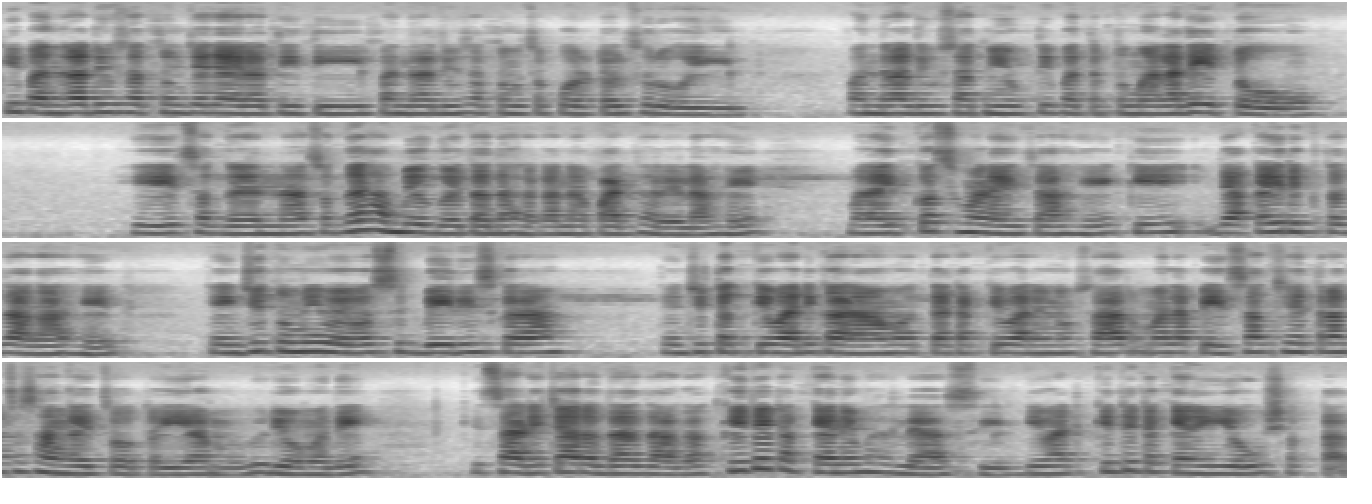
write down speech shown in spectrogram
की पंधरा दिवसात तुमच्या जाहिराती येतील पंधरा दिवसात तुमचं पोर्टल सुरू होईल पंधरा दिवसात नियुक्तीपत्र तुम्हाला देतो. हे सगळ्यांना सगळ्या अभियोग्यताधारकांना पाठ झालेलं आहे. मला इतकंच म्हणायचं आहे की ज्या काही रिक्त जागा आहेत त्यांची तुम्ही व्यवस्थित बेरीज करा. त्यांची टक्केवारी काढा. मग त्या टक्केवारीनुसार मला पेसा क्षेत्राचं सांगायचं होतं या व्हिडिओमध्ये की साडेचार हजार जागा किती टक्क्याने भरल्या असतील किंवा किती टक्क्याने येऊ शकतात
